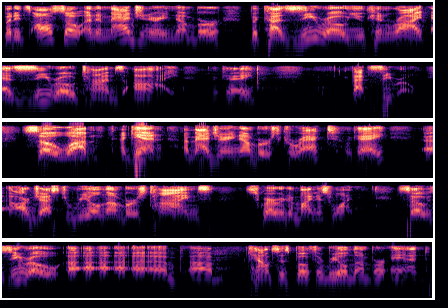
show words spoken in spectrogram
But it's also an imaginary number because zero you can write as zero times i. Okay. That's zero. So um, again, imaginary numbers, correct? Okay, uh, are just real numbers times square root of minus 1. So 0 uh, uh, uh, counts as both a real number and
